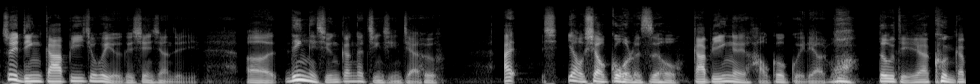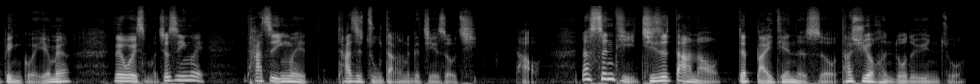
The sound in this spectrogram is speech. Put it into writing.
所以零咖啡就会有一个现象，就是呃，零的型刚刚进行加喝，哎，药效过了之后，咖啡因诶好过鬼料，哇，都得要困个病鬼，有没有？那为什么？就是因为它是因为它是阻挡那个接收器。好。那身体其实大脑在白天的时候，它需要很多的运作。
